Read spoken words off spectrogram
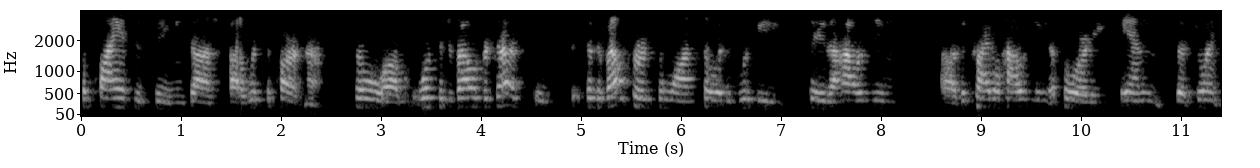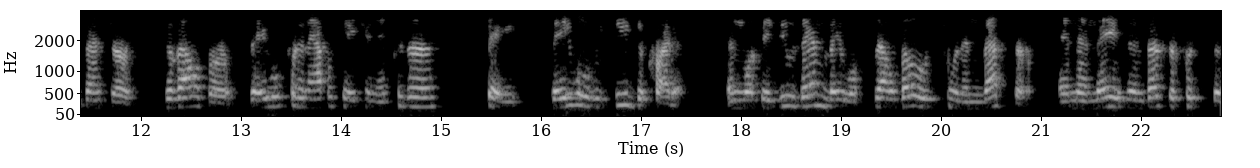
compliance is being done uh, with the partner. So um, what the developer does is the developer is the one, so it would be, say, the housing, uh, the tribal housing authority and the joint venture developer, they will put an application into the state, they will receive the credit. And what they do then, they will sell those to an investor. And then they, the investor puts the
